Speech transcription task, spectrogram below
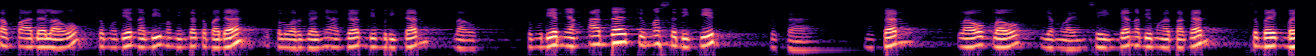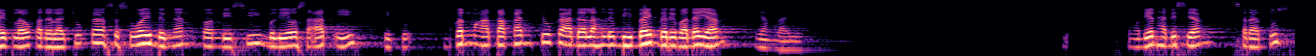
tanpa ada lauk. Kemudian Nabi meminta kepada keluarganya agar diberikan lauk. Kemudian yang ada cuma sedikit cuka, bukan lauk-lauk yang lain. Sehingga Nabi mengatakan sebaik-baik lauk adalah cuka sesuai dengan kondisi beliau saat itu. Bukan mengatakan cuka adalah lebih baik daripada yang yang lain. Kemudian hadis yang 152.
